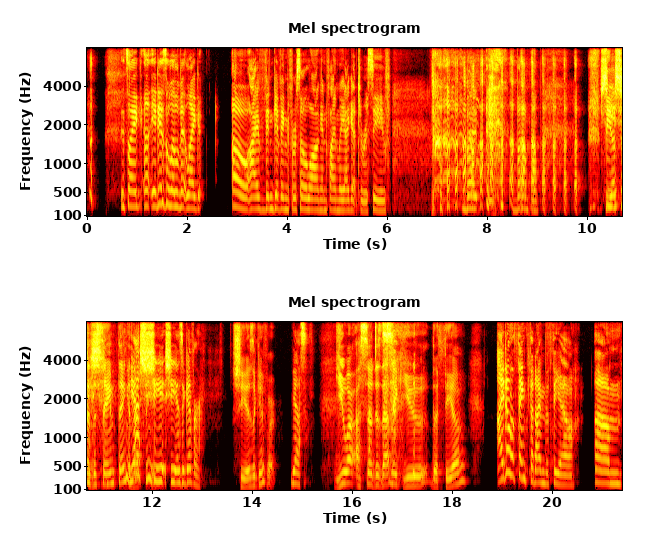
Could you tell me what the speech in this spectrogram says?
it's like uh, it is a little bit like oh, I've been giving for so long and finally I get to receive. but but um, um she, Thea said the same thing in yeah, that she she is a giver. She is a giver. Yes. You are so does that make you the Theo? I don't think that I'm the Theo. Um,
